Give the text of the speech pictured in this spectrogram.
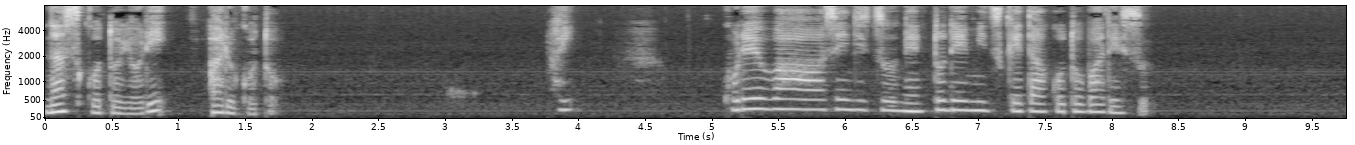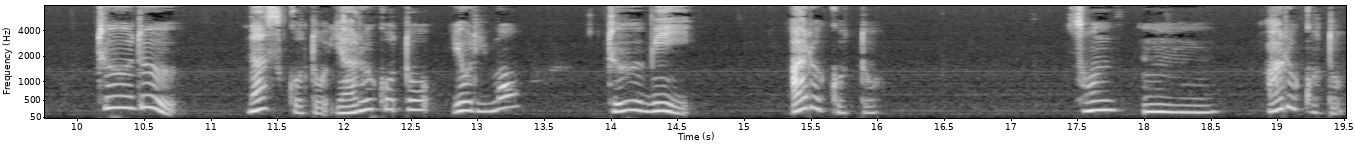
なすことよりあること。はい。これは先日ネットで見つけた言葉です。to do なすこと、やることよりも to be あること。そん、うん、あること。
